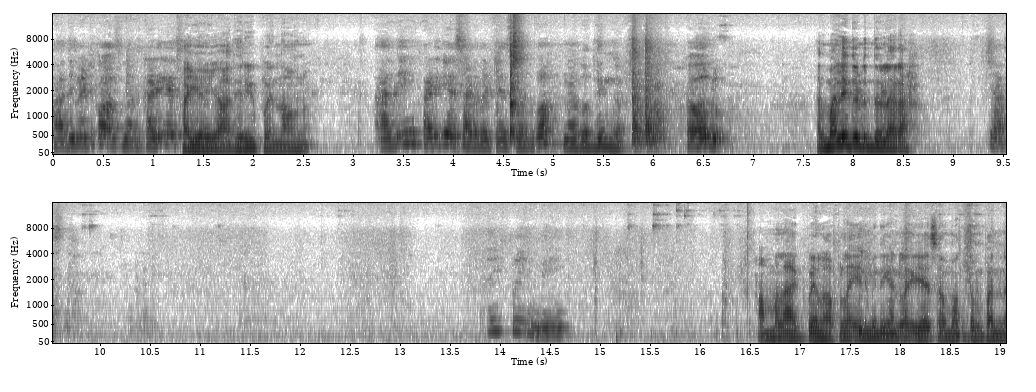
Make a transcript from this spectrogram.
అది పెట్టుకోవాల్సింది అది కడిగేసి అయ్యో అది ఇరిగిపోయింది అవును. అది కడిగేసి ఆడ నాకు వద్దు ఇంకా. కౌలు అది మళ్ళీ దుడుద్దులేరా చేస్తా అయిపోయింది అమ్మ లేకపోయే లోపల ఎనిమిది గంటలకు చేసావు మొత్తం పన్న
